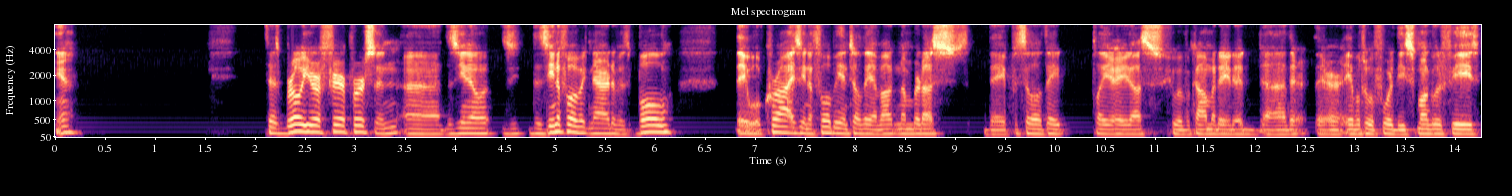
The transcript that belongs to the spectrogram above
Yeah. It says, bro, you're a fair person. Uh, the, xeno, the xenophobic narrative is bull. They will cry xenophobia until they have outnumbered us. They facilitate player hate us who have accommodated. Uh, they're, they're able to afford these smuggler fees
